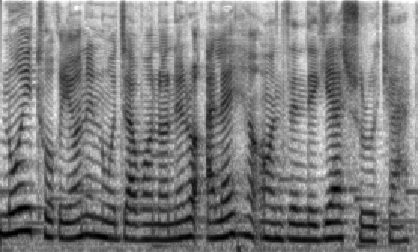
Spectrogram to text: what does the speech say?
نوعی توقیان نوجوانانه را علیه آن زندگیش شروع کرد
